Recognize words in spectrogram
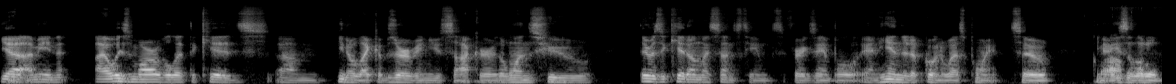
Yeah, I mean, I always marvel at the kids, um, you know, like observing youth soccer, the ones who there was a kid on my son's team, for example, and he ended up going to West Point. So, you know, he's a little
